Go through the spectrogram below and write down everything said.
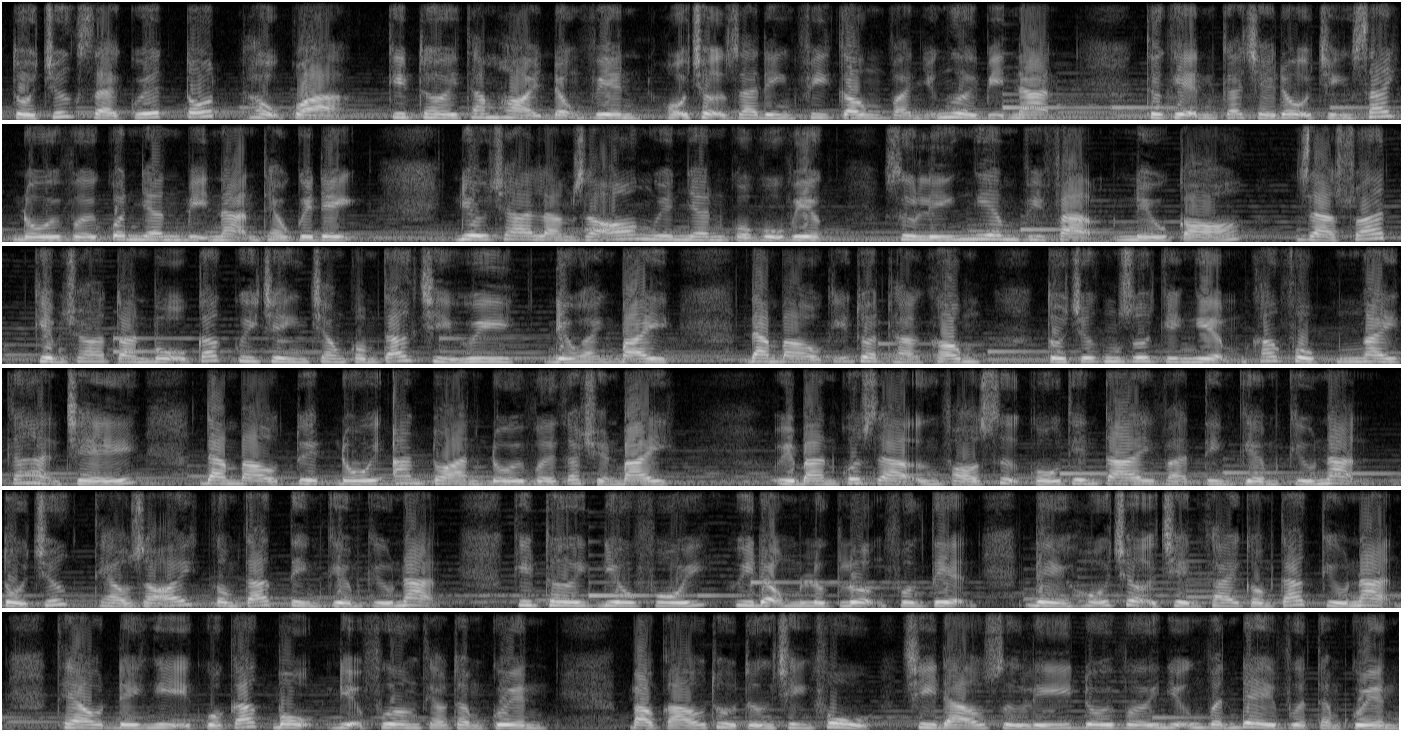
tổ chức giải quyết tốt hậu quả, kịp thời thăm hỏi động viên, hỗ trợ gia đình phi công và những người bị nạn, thực hiện các chế độ chính sách đối với quân nhân bị nạn theo quy định, điều tra làm rõ nguyên nhân của vụ việc, xử lý nghiêm vi phạm nếu có, giả soát, kiểm tra toàn bộ các quy trình trong công tác chỉ huy, điều hành bay, đảm bảo kỹ thuật hàng không, tổ chức rút kinh nghiệm khắc phục ngay các hạn chế, đảm bảo tuyệt đối an toàn đối với các chuyến bay. Ủy ban Quốc gia ứng phó sự cố thiên tai và tìm kiếm cứu nạn tổ chức theo dõi công tác tìm kiếm cứu nạn, kịp thời điều phối, huy động lực lượng phương tiện để hỗ trợ triển khai công tác cứu nạn theo đề nghị của các bộ, địa phương theo thẩm quyền, báo cáo Thủ tướng Chính phủ chỉ đạo xử lý đối với những vấn đề vượt thẩm quyền.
